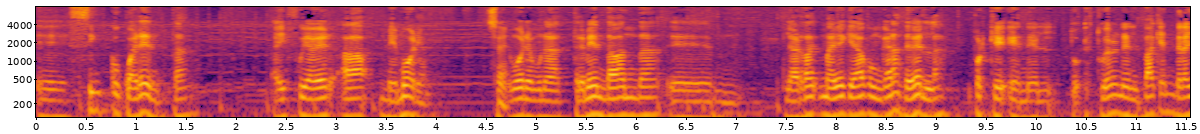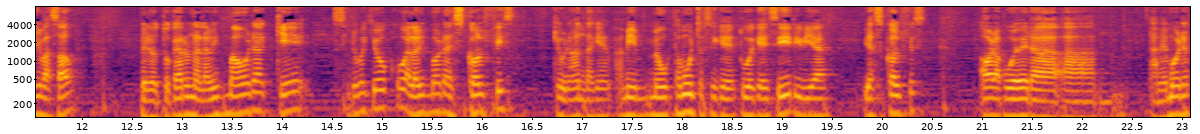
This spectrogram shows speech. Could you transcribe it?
5.40. Eh, Ahí fui a ver a Memoriam. Sí. Memoriam, una tremenda banda. Eh, la verdad me había quedado con ganas de verla, porque en el estuvieron en el backend del año pasado pero tocaron a la misma hora que, si no me equivoco, a la misma hora de Skullfist, que es una banda que a mí me gusta mucho, así que tuve que decidir y vi a, vi Skullfist. Ahora pude ver a, a, Memoria.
